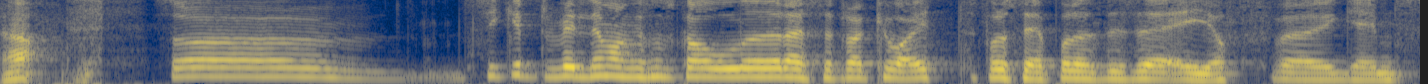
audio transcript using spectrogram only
Ja. Så sikkert veldig mange som skal eh, reise fra Kuwait for å se på disse AOF eh, Games.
